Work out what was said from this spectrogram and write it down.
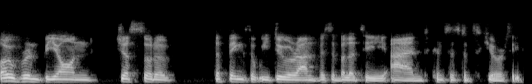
over and beyond just sort of the things that we do around visibility and consistent security.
